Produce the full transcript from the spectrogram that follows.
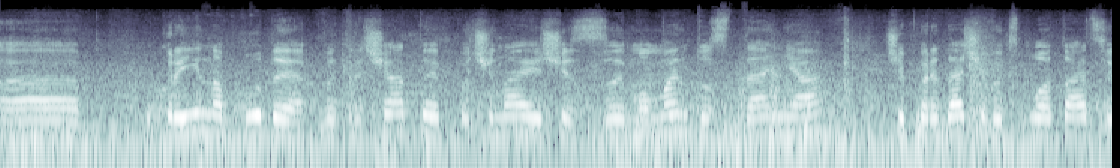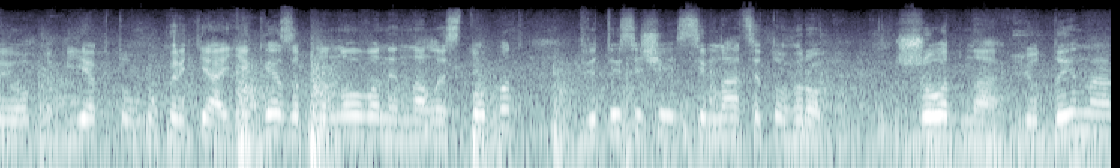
е, Україна буде витрачати починаючи з моменту здання чи передачі в експлуатацію об'єкту укриття, яке заплановане на листопад 2017 року. Жодна людина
